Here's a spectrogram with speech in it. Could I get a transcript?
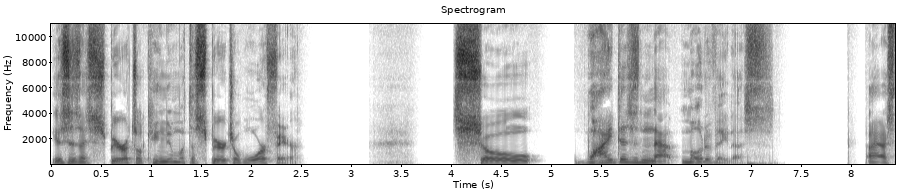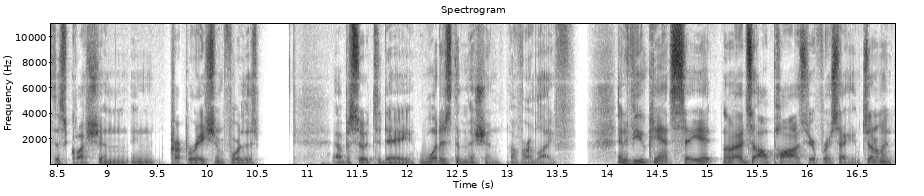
this is a spiritual kingdom with a spiritual warfare. So why doesn't that motivate us? I asked this question in preparation for this episode today. What is the mission of our life? And if you can't say it, I'll pause here for a second. Gentlemen,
